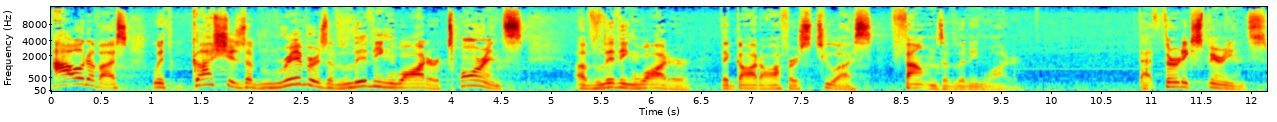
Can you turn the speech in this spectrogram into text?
out of us with gushes of rivers of living water, torrents of living water that God offers to us, fountains of living water. That third experience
